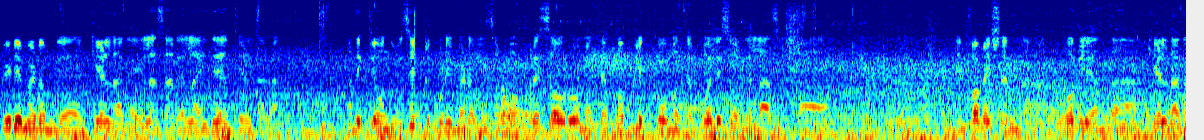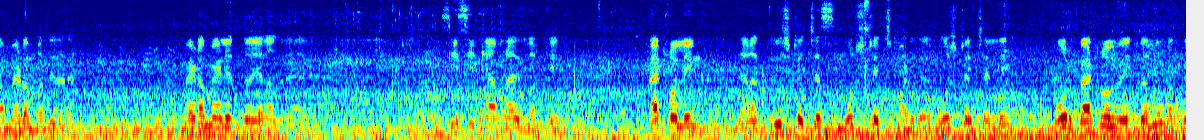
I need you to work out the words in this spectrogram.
ಪಿ ಡಿ ಮೇಡಮ್ಗೆ ಕೇಳಿದಾಗ, ಇಲ್ಲ ಸರ್ ಎಲ್ಲ ಇದೆ ಅಂತ ಹೇಳಿದಾಗ, ಅದಕ್ಕೆ ಒಂದು ವಿಸಿಟ್ ಕೊಡಿ ಮೇಡಮ್ ಸ್ವಲ್ಪ ಪ್ರೆಸ್ ಅವರು ಮತ್ತು ಪಬ್ಲಿಕ್ಕು ಮತ್ತು ಪೊಲೀಸ್ ಅವ್ರಿಗೆಲ್ಲ ಸ್ವಲ್ಪ ಇನ್ಫಾರ್ಮೇಷನ್ ಹೋಗಲಿ ಅಂತ ಕೇಳಿದಾಗ ಮೇಡಮ್ ಬಂದಿದ್ದಾರೆ. ಮೇಡಮ್ ಹೇಳಿದ್ದು ಏನಂದರೆ C C camera is working patrolling are three stretches ಮೂರು ಸ್ಟ್ರೆಚ್ ಮಾಡಿದ್ದಾರೆ. ಮೂರು ಸ್ಟ್ರೆಚಲ್ಲಿ ಮೂರು ಪ್ಯಾಟ್ರೋಲ್ ವೆಹಿಕಲ್ಲು ಮತ್ತು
